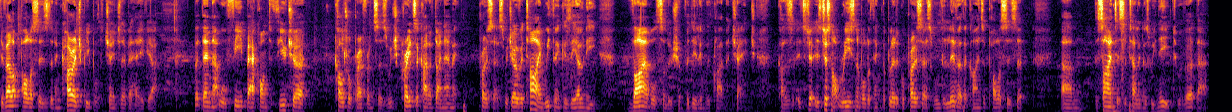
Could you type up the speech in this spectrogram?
develop policies that encourage people to change their behavior, but then that will feed back onto future cultural preferences, which creates a kind of dynamic process, which over time we think is the only viable solution for dealing with climate change. Because it's, ju- it's just not reasonable to think the political process will deliver the kinds of policies that um, the scientists are telling us we need to avert that,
